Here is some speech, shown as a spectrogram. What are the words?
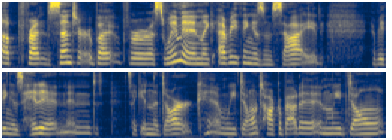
up upfront center. But for us women, like everything is inside, everything is hidden and it's like in the dark. And we don't talk about it and we don't,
